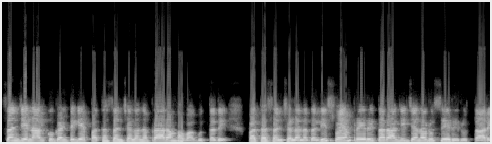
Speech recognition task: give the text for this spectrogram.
ಸಂಜೆ ನಾಲ್ಕು ಗಂಟೆಗೆ ಪಥಸಂಚಲನ ಪ್ರಾರಂಭವಾಗುತ್ತದೆ. ಪಥಸಂಚಲನದಲ್ಲಿ ಸ್ವಯಂ ಪ್ರೇರಿತರಾಗಿ ಜನರು ಸೇರಿರುತ್ತಾರೆ.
